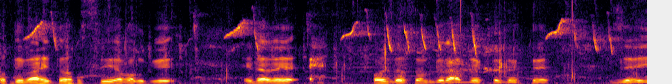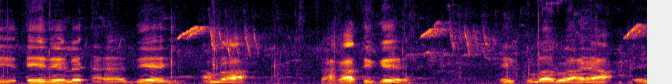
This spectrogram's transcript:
অতিবাহিত হচ্ছি এবং কি এটারে পরিদর্শন করে দেখতে দেখতে যে এই- এই রেল দিয়েই আমরা ঢাকা থেকে এই কুলারু আয়া এই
